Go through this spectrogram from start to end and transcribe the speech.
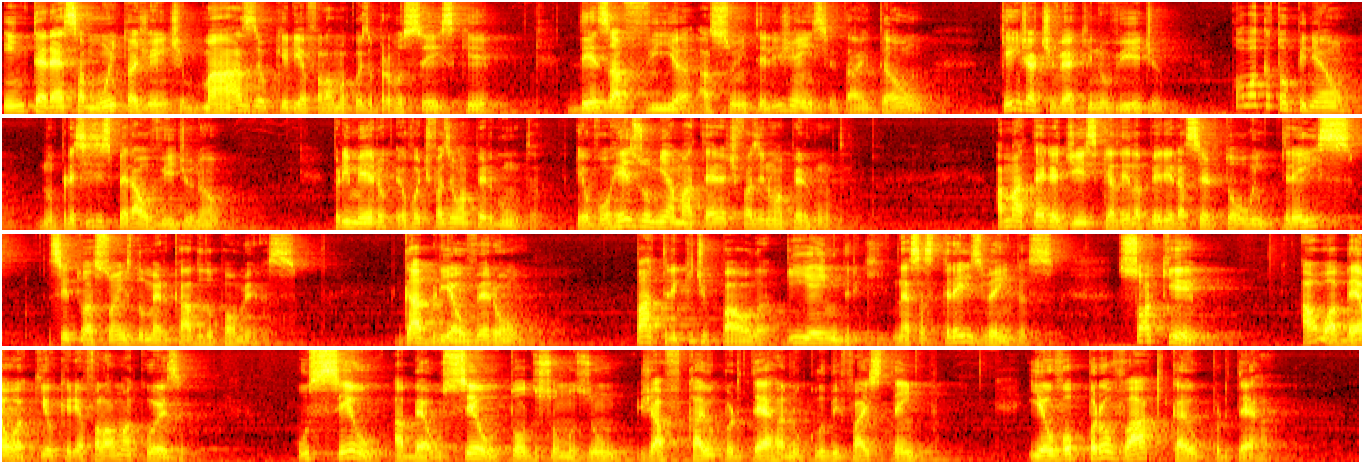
interessa muito a gente, mas eu queria falar uma coisa para vocês que desafia a sua inteligência, tá? Então, quem já estiver aqui no vídeo, coloca a tua opinião, não precisa esperar o vídeo não. Primeiro, eu vou te fazer uma pergunta. Eu vou resumir a matéria te fazendo uma pergunta. A matéria diz que a Leila Pereira acertou em três situações do mercado do Palmeiras. Gabriel Veron, Patrick de Paula e Hendrick, nessas três vendas. Só que, ao Abel aqui, eu queria falar uma coisa. O seu, Abel, o seu Todos Somos Um, já caiu por terra no clube faz tempo. E eu vou provar que caiu por terra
